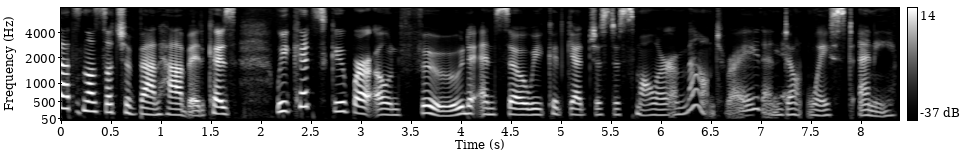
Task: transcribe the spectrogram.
that's not such a bad habit because we could scoop our own food and so we could get just a smaller amount, right? And yeah. don't waste any.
